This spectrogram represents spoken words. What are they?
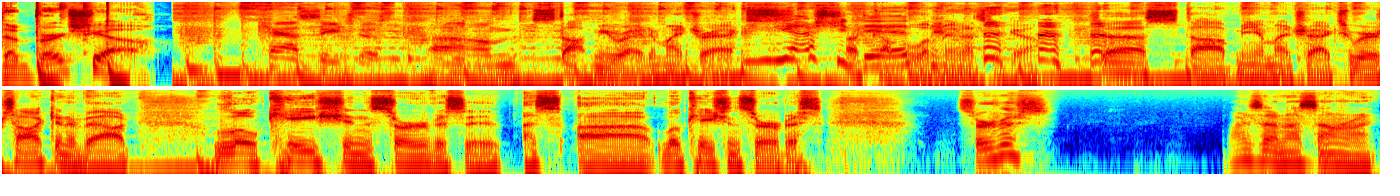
The Burt Show. Cassie just um, stopped me right in my tracks. Yeah, she a did. A couple of minutes ago. just stopped me in my tracks. We were talking about location services. Uh, location service. Service? Why does that not sound right?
